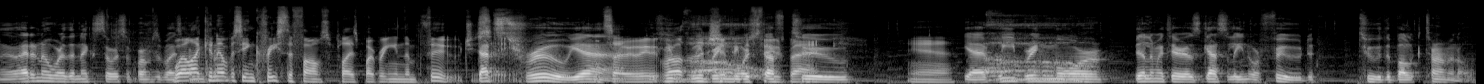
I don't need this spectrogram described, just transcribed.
uh, I don't know where the next source of farm supplies. Well, I can from. obviously increase the farm supplies by bringing them food. You That's see. true. Yeah. And so If rather we than bring more stuff food back- to Yeah. Yeah, if we bring more building materials, gasoline, or food to the bulk terminal.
